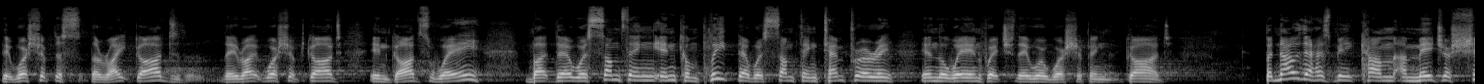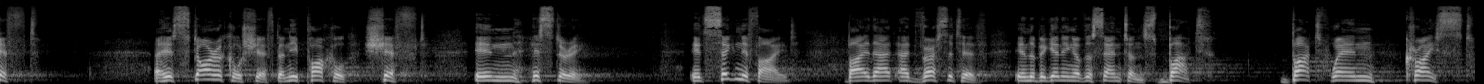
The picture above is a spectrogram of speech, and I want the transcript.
They worshiped the, the right God, they right worshiped God in God's way. But there was something incomplete, there was something temporary in the way in which they were worshiping God. But now there has become a major shift, a historical shift, an epochal shift in history. It's signified by that adversative in the beginning of the sentence, but, but when Christ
